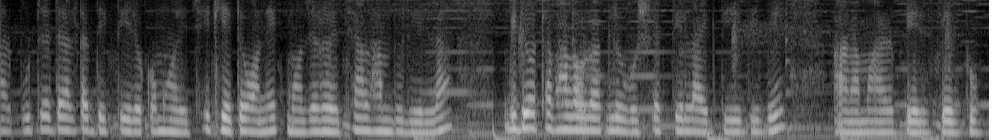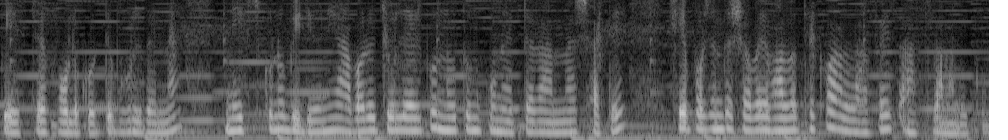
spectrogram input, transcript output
আর বুটের ডালটা দেখতে এরকম হয়েছে, খেতে অনেক মজার হয়েছে, আলহামদুলিল্লাহ। ভিডিওটা ভালো লাগলে অবশ্যই একটি লাইক দিয়ে দিবে। আর আমার পেজ ফেসবুক পেজটা ফলো করতে ভুলবেন না। নেক্সট কোনো ভিডিও নিয়ে আবারও চলে আসব নতুন কোনো একটা রান্নার সাথে। সে পর্যন্ত সবাই ভালো থেকো। আল্লাহ হাফেজ। আসসালামু আলাইকুম।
